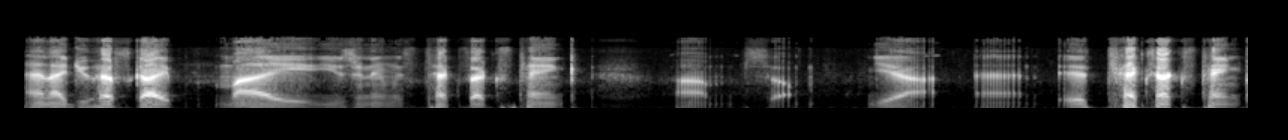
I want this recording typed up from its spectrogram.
And I do have Skype. My username is TexXTank. Um, so yeah, and it's TexXTank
